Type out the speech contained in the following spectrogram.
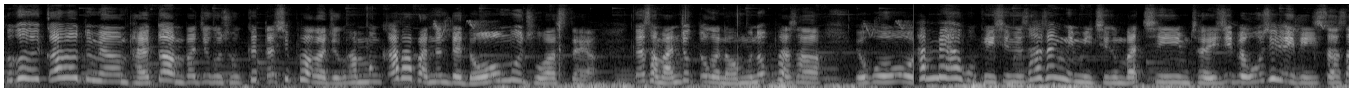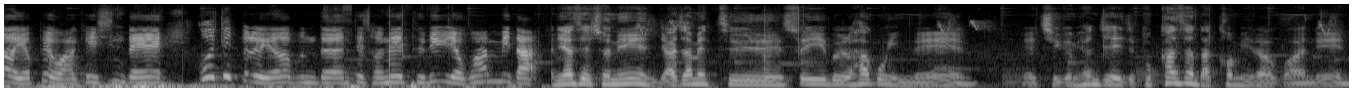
그걸 깔아두면 발도 안 빠지고 좋겠다 싶어가지고 한번 깔아봤는데 너무 좋았어요. 그래서 만족도가 너무 높아서 요거 판매하고 계시는 사장님이 지금 마침 저희 집에 오실 일이 있어서 옆에 와 계신데 꿀팁들을 여러분들한테 전해드리려고 합니다. 안녕하세요. 저는 야자매트 수입을 하고 있는 예, 지금 현재 이제 북한산닷컴이라고 하는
